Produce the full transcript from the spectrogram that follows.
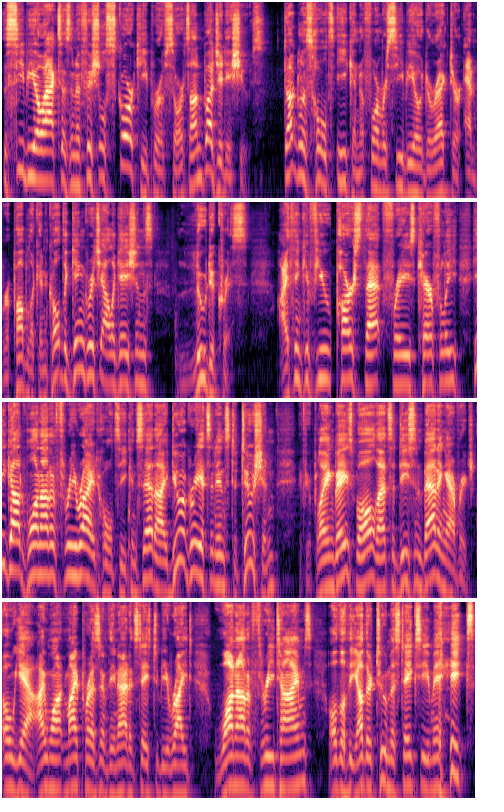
The CBO acts as an official scorekeeper of sorts on budget issues. Douglas Holtz Eakin, a former CBO director and Republican, called the Gingrich allegations ludicrous. I think if you parse that phrase carefully, he got one out of three right, Holtz Eakin said. I do agree it's an institution. If you're playing baseball, that's a decent batting average. Oh, yeah, I want my President of the United States to be right one out of three times, although the other two mistakes he makes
